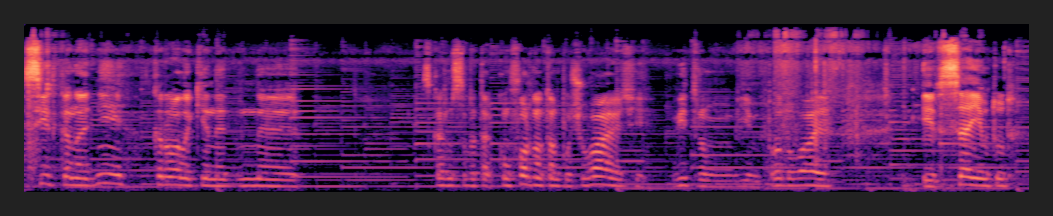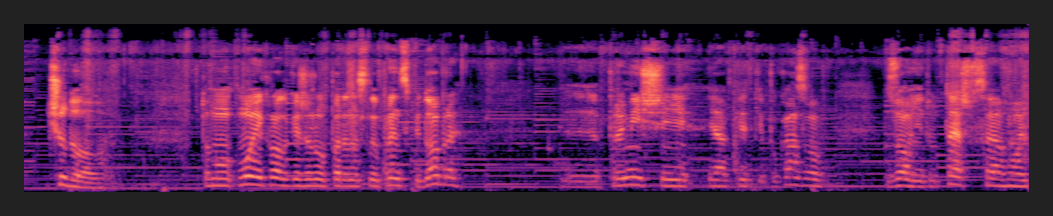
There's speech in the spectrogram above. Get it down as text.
Сітка на дні, кролики не, не скажімо себе так, комфортно там почувають, і вітром їм продуває. І все їм тут чудово. Тому мої кролики жару перенесли в принципі добре. Е, В приміщенні я клітки показував. Зовні тут теж все огонь.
